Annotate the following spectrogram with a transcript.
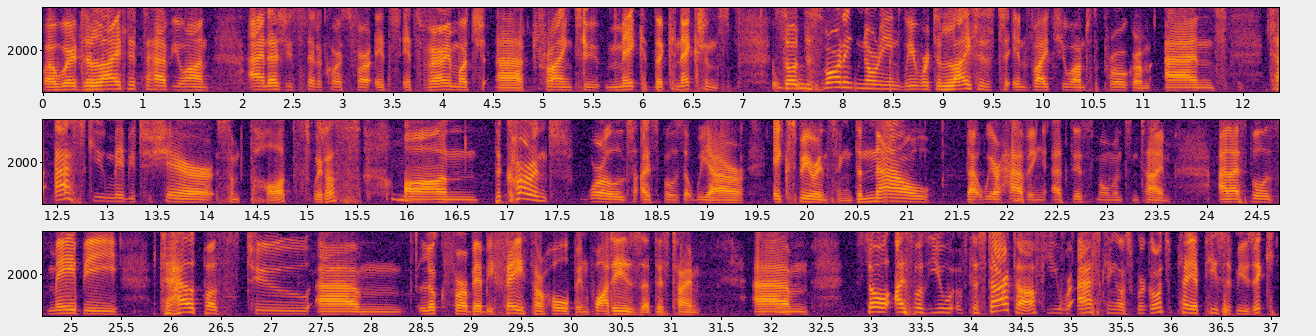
Well, we're delighted to have you on and as you said, of course, for it's it's very much uh, trying to make the connections. So this morning, Noreen, we were delighted to invite you onto the program and to ask you maybe to share some thoughts with us mm-hmm. on the current world, I suppose, that we are experiencing, the now that we are having at this moment in time, and I suppose maybe to help us to um, look for maybe faith or hope in what is at this time. Um, so I suppose you to start off, you were asking us. We're going to play a piece of music,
